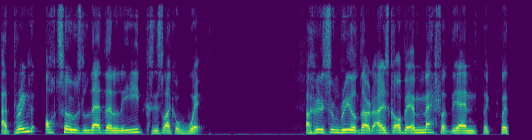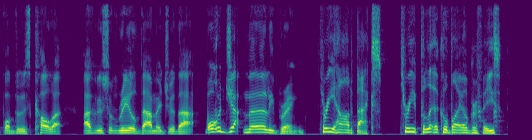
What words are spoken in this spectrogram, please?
I'd bring Otto's leather lead because it's like a whip. I could do some real damage. I just got a bit of metal at the end, the clip onto his collar. I could do some real damage with that. What would Jack Murley bring? Three hardbacks, three political biographies.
